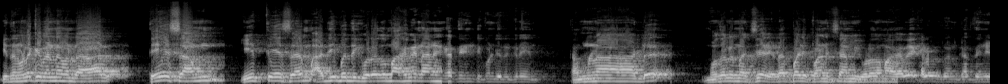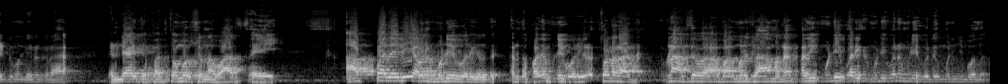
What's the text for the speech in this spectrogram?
இதன் விளக்கம் என்னவென்றால் தேசம் இத்தேசம் அதிபதிக்கு விரோதமாகவே நான் என் கரத்தை நீட்டிக் கொண்டிருக்கிறேன் தமிழ்நாடு முதலமைச்சர் எடப்பாடி பழனிசாமி விரோதமாகவே கடவுள் தன் கத்தை நீட்டுக் கொண்டிருக்கிறார். ரெண்டாயிரத்தி பத்தொன்பது சொன்ன வார்த்தை. அப்பதவி அவனுக்கு முடிவு வருகிறது அந்த பதவி முடிவு வருகிறது தொடராது. அப்படின்னா அடுத்த முடிச்சு மாட்டேன் பதவி முடிவு வருகிற முடிவு வர முடிவு வருகிறது முடிஞ்சு போதும்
